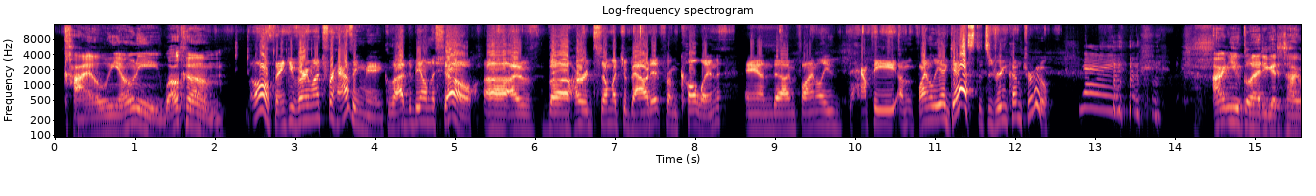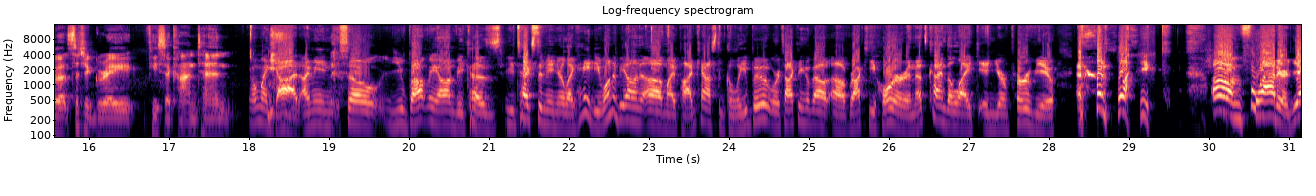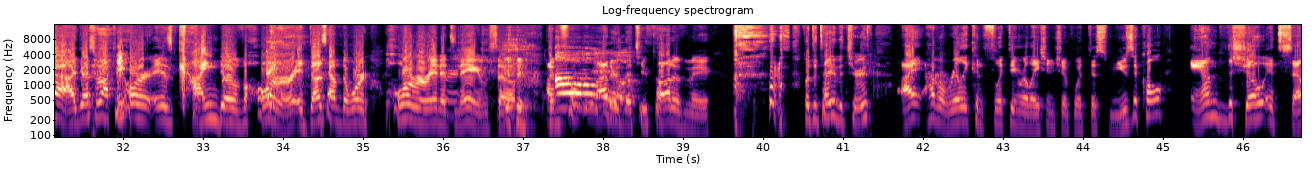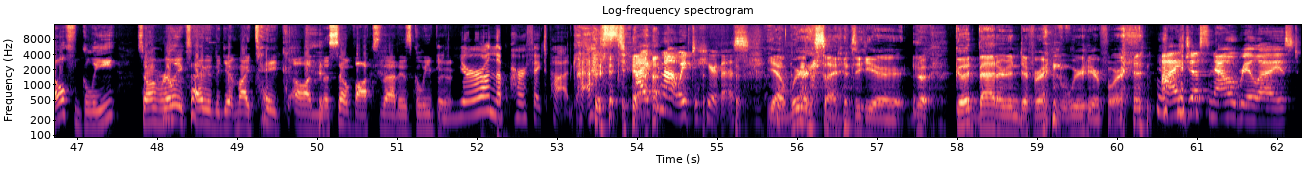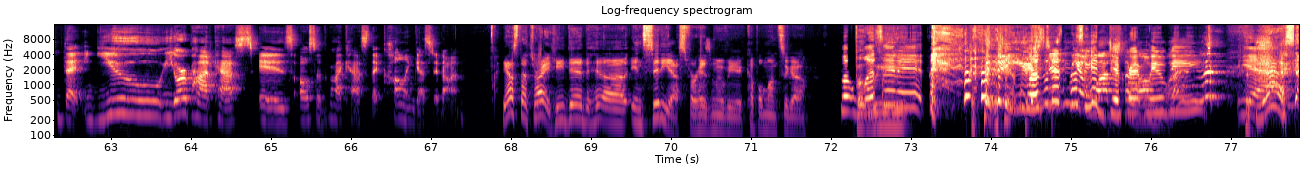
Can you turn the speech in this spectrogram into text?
Kyle Leone. Welcome. Oh, thank you very much for having me. Glad to be on the show. Uh, I've uh, heard so much about it from Cullen, and uh, I'm finally happy. I'm finally a guest. It's a dream come true. Yay! Aren't you glad you get to talk about such a great piece of content? Oh my god! I mean, so you brought me on because you texted me and you're like, "Hey, do you want to be on uh, my podcast, Glee Boot? We're talking about uh, Rocky Horror, and that's kind of like in your purview." And I'm like, Oh, I'm flattered. Yeah, I guess Rocky Horror is kind of horror. It does have the word horror in its name, so I'm oh. flattered that oh. you thought of me. but to tell you the truth, I have a really conflicting relationship with this musical and the show itself, Glee. So I'm really excited to get my take on the soapbox that is Glee Boot. You're on the perfect podcast. yeah. I cannot wait to hear this. Yeah, we're excited to hear good, bad, or indifferent. We're here for it. I just now realized that you your podcast is also the podcast that Cullen guested on. Yes, that's right. He did uh, Insidious for his movie a couple months ago. But, but wasn't we... it? wasn't it supposed to be a different movie? One? Yeah. Yes.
